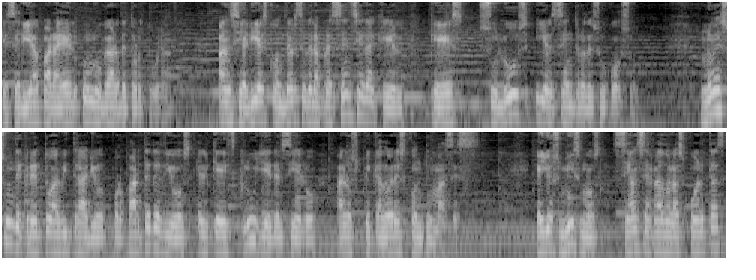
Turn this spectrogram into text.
que sería para él un lugar de tortura. Ansiaría esconderse de la presencia de aquel que es su luz y el centro de su gozo. No es un decreto arbitrario por parte de Dios el que excluye del cielo a los pecadores contumaces. Ellos mismos se han cerrado las puertas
